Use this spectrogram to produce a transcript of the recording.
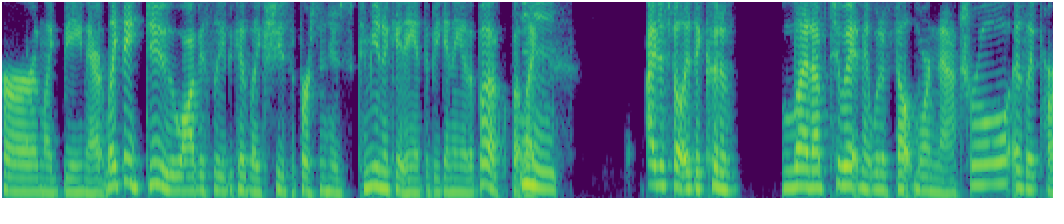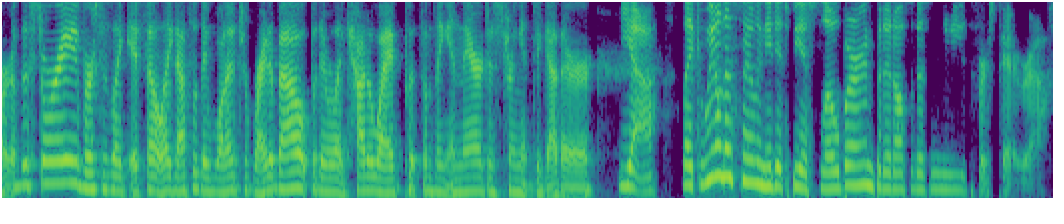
her and like being there. Like they do, obviously, because like she's the person who's communicating at the beginning of the book, but like Mhm. I just felt like they could have led up to it and it would have felt more natural as like part of the story versus like it felt like that's what they wanted to write about, but they were like, how do I put something in there to string it together? yeah, like we don't necessarily need it to be a slow burn, but it also doesn't need the first paragraph.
